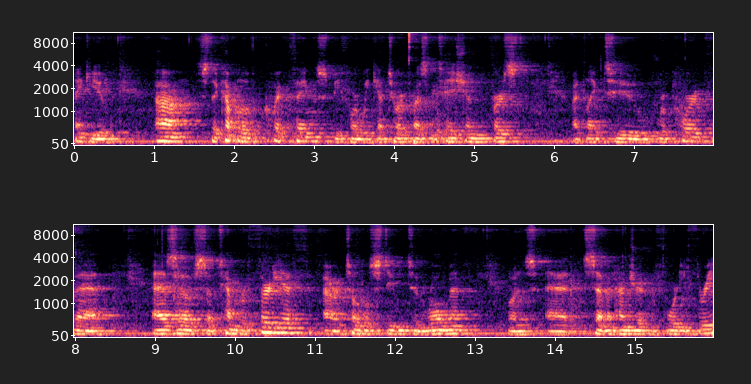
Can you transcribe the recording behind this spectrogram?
Thank you. Um, Just a couple of quick things before we get to our presentation. First, I'd like to report that as of September 30th, our total student enrollment was at 743.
